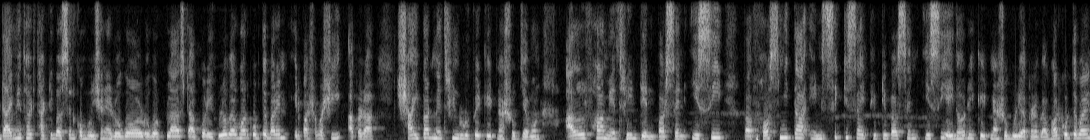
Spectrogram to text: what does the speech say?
ডাইমেথয়েড থার্টি পার্সেন্ট কম্পোজিশনে রোগর রোগর প্লাস টাপকর এগুলো ব্যবহার করতে পারেন। এর পাশাপাশি আপনারা সাইপার মেথ্রিন রূপের কীটনাশক যেমন আলফা মেথ্রিন টেন পার্সেন্ট ইসি বা ফসমিতা ইনসেকটিসাইড ফিফটি পার্সেন্ট ইসি, এই ধরনের কীটনাশকগুলি আপনারা ব্যবহার করতে পারেন।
